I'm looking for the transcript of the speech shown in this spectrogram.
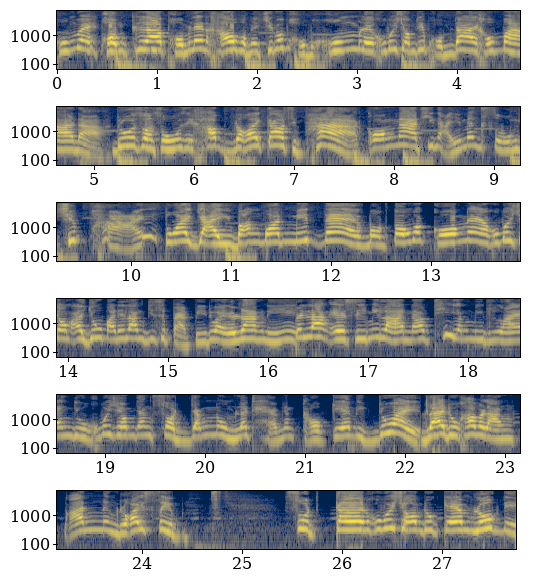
คุ้มเว้ยผมเกลือผมเล่นเขาผมยังคิดว่าผมคุ้มเลยคุณผู้ชมที่ผมได้เขามาน่ะ ดูส่วนสูงสิครับ 195 กองหน้าที่ไหนแม่งสูงชิบหาย ตัวใหญ่บังบอลมิดแน่บอกตรงว่าโกงแน่คุณผู้ชมอายุมาในร่าง 28 ปีด้วยร่างนี้ เป็นร่าง AC มิลานนะที่ยังมีแรงอยู่คุณผู้ชมยังสดยังหนุ่มและแถมยังเก่าเกมอีกด้วยและดูเข้าพลังตัน110 สุดเกินคุณผู้ชมดูเกมลุกดิ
